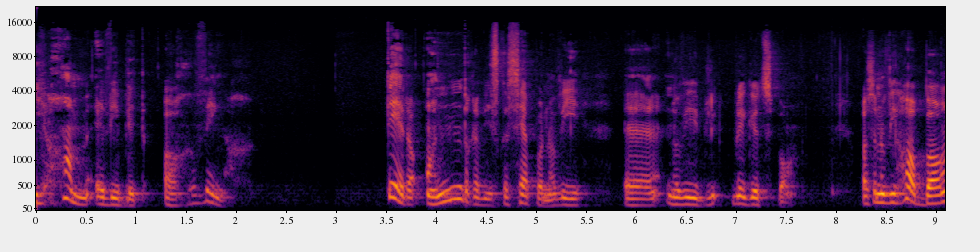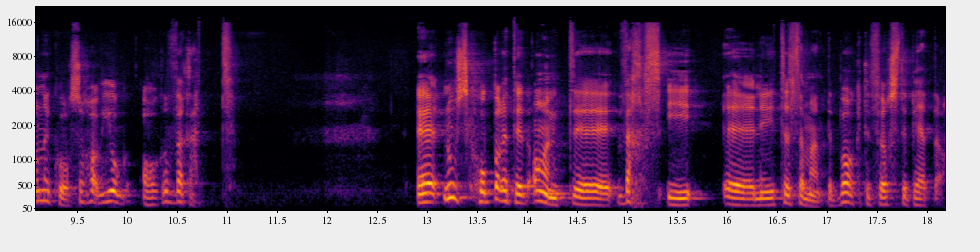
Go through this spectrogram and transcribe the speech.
i ham er vi blitt arvinger. Det er det andre vi skal se på når vi eh, når vi blir Guds barn. Altså Når vi har barnekår, så har vi òg arverett. Eh, nå hopper jeg til et annet eh, vers i eh, Nytestamentet, bak til 1. Peter.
